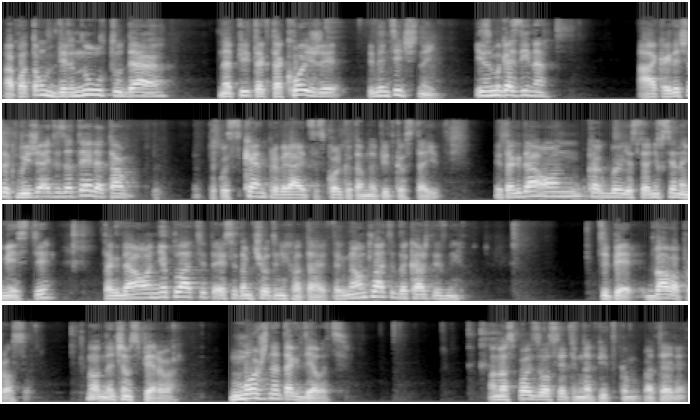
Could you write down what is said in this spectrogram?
а потом вернул туда напиток такой же, идентичный, из магазина. А когда человек выезжает из отеля, там такой скан проверяется, сколько там напитков стоит. И тогда он, как бы, если они все на месте, тогда он не платит, а если там чего-то не хватает, тогда он платит за каждый из них. Теперь два вопроса. Ну, начнем с первого. Можно так делать. Он воспользовался этим напитком в отеле,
